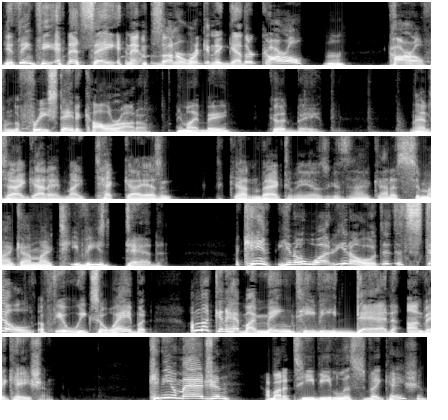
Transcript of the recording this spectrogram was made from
You think the NSA and Amazon are working together, Carl? Hmm. Carl from the free state of Colorado. It might be. Could be. That's, I got it. My tech guy hasn't gotten back to me. I was gonna, I got to see my God, my TV's dead. I can't. You know what? You know, it's still a few weeks away, but I'm not going to have my main TV dead on vacation. Can you imagine? How about a TV-less vacation?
